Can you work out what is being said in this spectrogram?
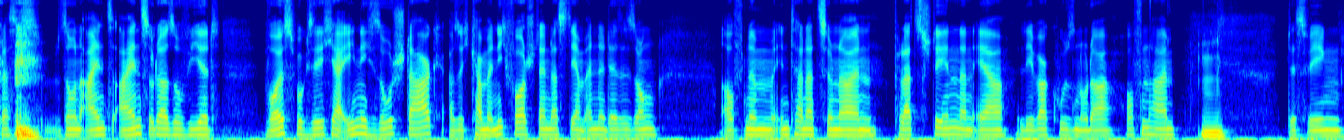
dass es so ein 1-1 oder so wird, Wolfsburg sehe ich ja eh nicht so stark. Also ich kann mir nicht vorstellen, dass die am Ende der Saison auf einem internationalen Platz stehen, dann eher Leverkusen oder Hoffenheim. Mhm. Deswegen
